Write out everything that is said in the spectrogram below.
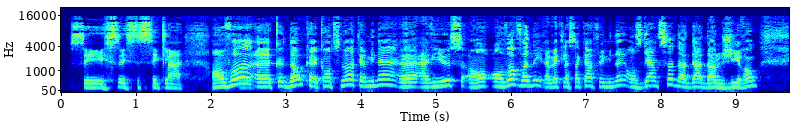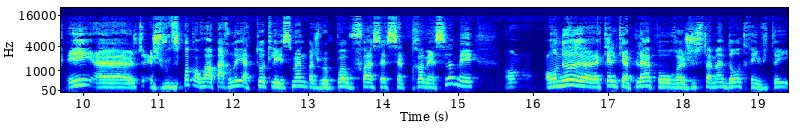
c'est clair. On va euh, donc euh, continuer en terminant, euh, Arius. On, on, va revenir avec le soccer féminin. On se garde ça dans, dans, dans le giron. Et euh, je, je vous dis pas qu'on va en parler à toutes les semaines parce que je veux pas vous faire cette, cette promesse-là, mais on, a euh, quelques plans pour euh, justement d'autres invités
